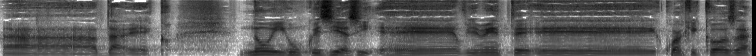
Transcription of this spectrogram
a, a dare. Ecco. Noi comunque sia, sì, eh, ovviamente eh, qualche cosa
